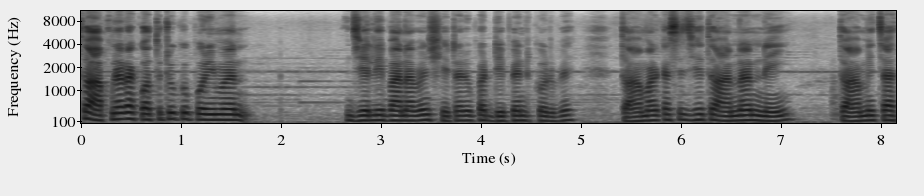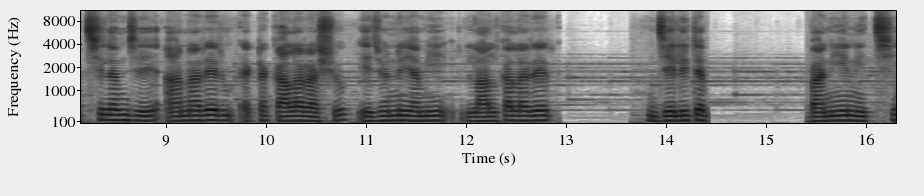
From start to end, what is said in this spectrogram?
তো আপনারা কতটুকু পরিমাণ জেলি বানাবেন সেটার উপর ডিপেন্ড করবে। তো আমার কাছে যেহেতু আনার নেই, তো আমি চাচ্ছিলাম যে আনারের একটা কালার আসুক, এজন্যই আমি লাল কালারের জেলিটা বানিয়ে নিচ্ছি।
